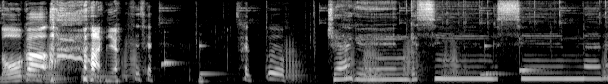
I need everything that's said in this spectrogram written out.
너가 아니야 자꾸 작은 가슴 가슴마다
